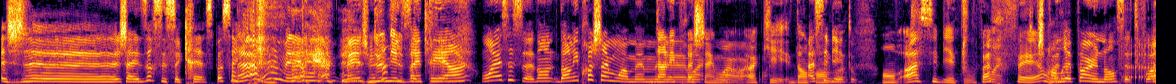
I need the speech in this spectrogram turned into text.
Je, j'allais dire c'est secret, c'est pas secret, mais, mais je veux 2021. Ouais, c'est ça, dans, dans, les prochains mois même. Dans les prochains mois. Ouais, ok, donc assez bientôt. On, assez bientôt, parfait. Je prendrai pas un an cette fois.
